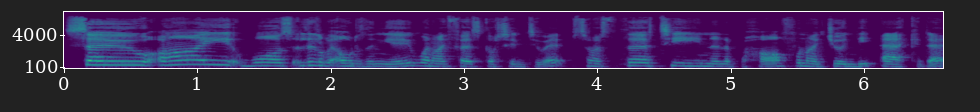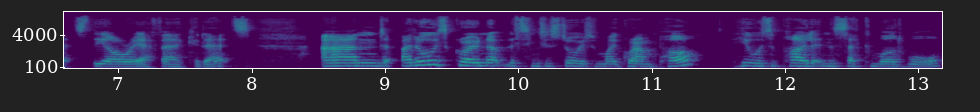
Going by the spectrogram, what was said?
so I was a little bit older than you when I first got into it. So I was 13 and a half when I joined the Air Cadets, the RAF Air Cadets. And I'd always grown up listening to stories of my grandpa, who was a pilot in the Second World War.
